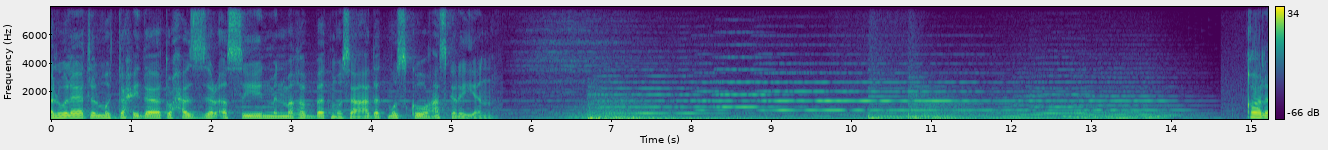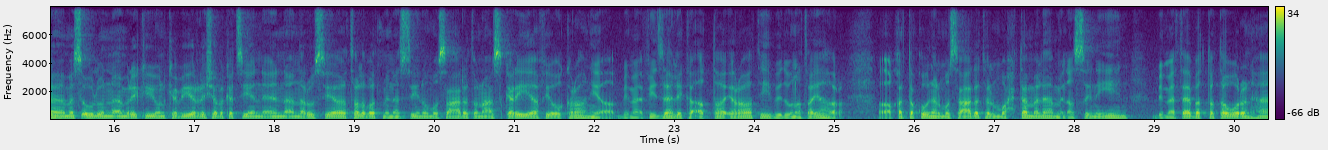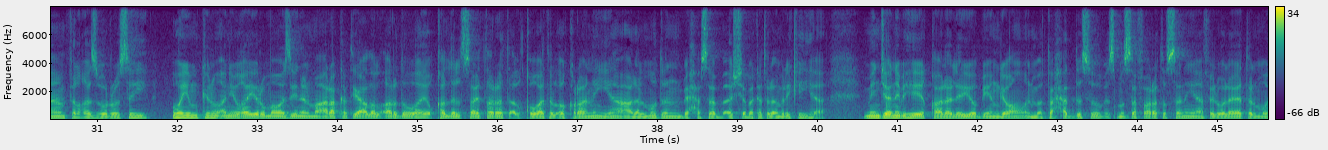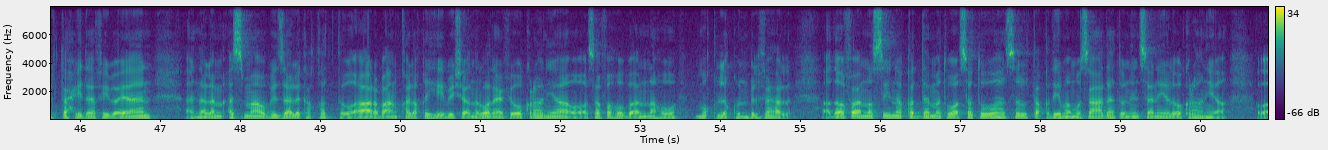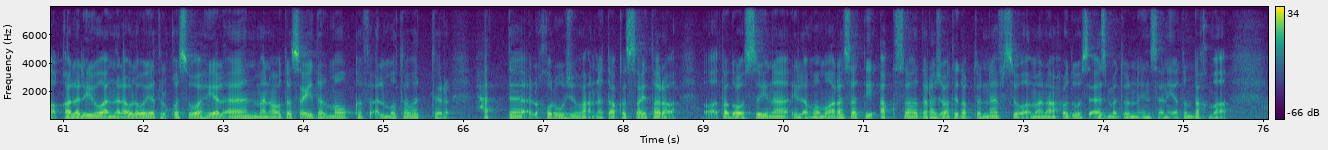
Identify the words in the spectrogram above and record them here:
الولايات المتحدة تحذر الصين من مغبة مساعدة موسكو عسكريا. قال مسؤول أمريكي كبير لشبكة سي إن إن أن روسيا طلبت من الصين مساعدة عسكرية في أوكرانيا بما في ذلك الطائرات بدون طيار. وقد تكون المساعدة المحتملة من الصينيين بمثابة تطور هام في الغزو الروسي ويمكن أن يغير موازين المعركة على الأرض ويقلل سيطرة القوات الأوكرانية على المدن بحسب الشبكة الأمريكية. من جانبه قال ليو بيونغ المتحدث باسم السفارة الصينية في الولايات المتحدة في بيان أنا لم أسمع بذلك قط وأعرب عن قلقه بشأن الوضع في أوكرانيا ووصفه بأنه مقلق بالفعل. أضاف أن الصين قدمت وستواصل تقديم مساعدات إنسانية لأوكرانيا. وقال ليو أن الأولوية القصوى هي الآن منع تصعيد الموقف المتوتر حتى الخروج عن نطاق السيطرة وتدعو الصين إلى ممارسة أقصى درجات ضبط النفس ومنع حدوث أزمة إنسانية ضخمة.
